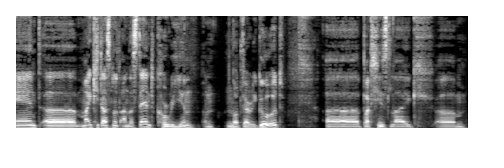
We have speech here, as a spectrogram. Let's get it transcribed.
and uh, Mikey does not understand Korean, not very good. Uh, but he's like, um,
